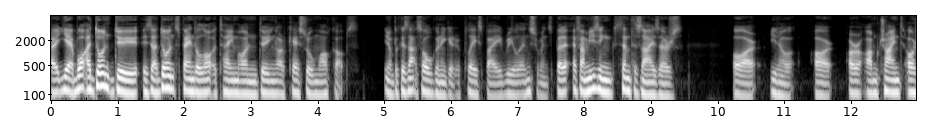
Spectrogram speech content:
uh, yeah. What I don't do is I don't spend a lot of time on doing orchestral mock-ups, you know, because that's all going to get replaced by real instruments. But if I'm using synthesizers, or you know, or or I'm trying to, or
